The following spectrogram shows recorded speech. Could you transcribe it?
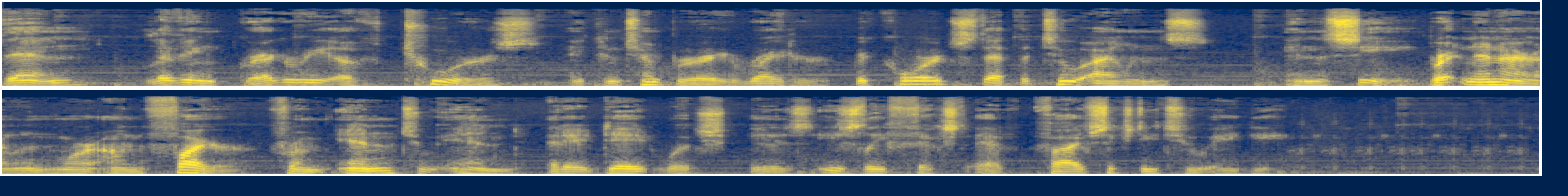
then living Gregory of Tours, a contemporary writer, records that the two islands in the sea, Britain and Ireland were on fire from end to end at a date which is easily fixed at 562 AD.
